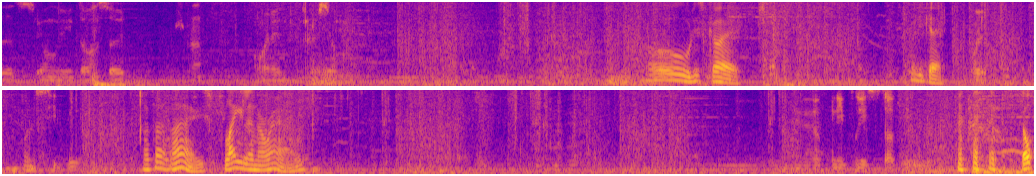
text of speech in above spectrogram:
that's the only downside. Sure. Oh, wait, there's some. Oh, this guy. Where'd he go? Wait, what does he do? I don't know. He's flailing around. Can you please stop him? Stop.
